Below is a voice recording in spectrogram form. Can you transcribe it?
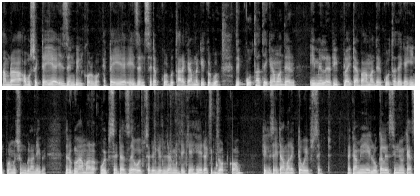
আমরা অবশ্যই একটা এআই এজেন্ট বিল্ড করব। একটা এআই এজেন্ট সেট আপ করব। তার আগে আমরা কি করব? যে কোথা থেকে আমাদের ইমেলের রিপ্লাইটা বা আমাদের কোথা থেকে ইনফরমেশনগুলো নেবে। যেরকম আমার ওয়েবসাইট আছে ওয়েবসাইটে গিয়ে যদি আমি দেখি হেরাকিব ডট কম ঠিক আছে, এটা আমার একটা ওয়েবসাইট এটাকে আমি লোকাল সিনিয়র কাজ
